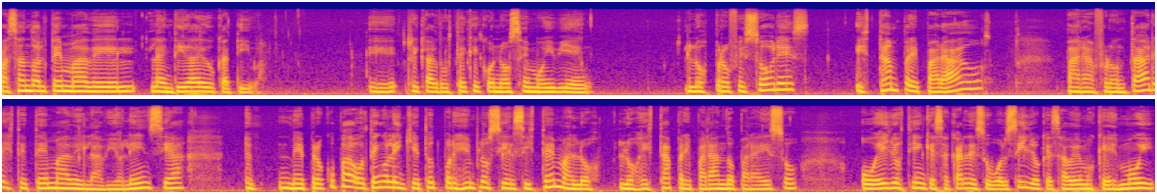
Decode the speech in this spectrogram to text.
pasando al tema de la entidad educativa. Eh, Ricardo, usted que conoce muy bien, ¿los profesores están preparados para afrontar este tema de la violencia? Eh, me preocupa o tengo la inquietud, por ejemplo, si el sistema los, los está preparando para eso o ellos tienen que sacar de su bolsillo, que sabemos que es muy,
